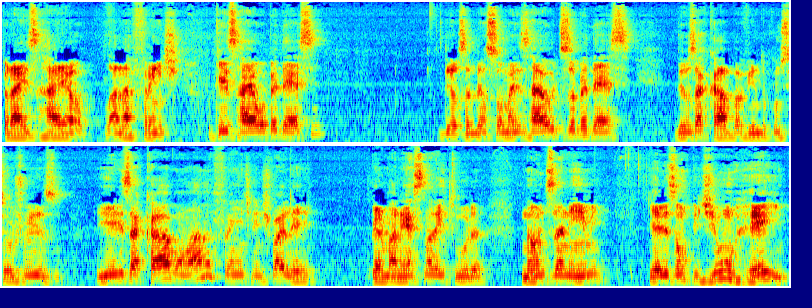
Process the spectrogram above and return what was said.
para Israel lá na frente, porque Israel obedece Deus abençoa, mas Israel desobedece. Deus acaba vindo com seu juízo. E eles acabam lá na frente, a gente vai ler. Permanece na leitura, não desanime. E eles vão pedir um rei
